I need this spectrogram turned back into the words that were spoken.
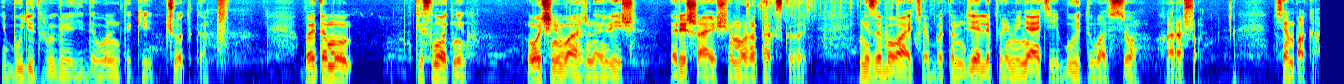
И будет выглядеть довольно-таки четко. Поэтому кислотник очень важная вещь, решающая, можно так сказать. Не забывайте об этом деле, применяйте, и будет у вас все хорошо. Всем пока.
